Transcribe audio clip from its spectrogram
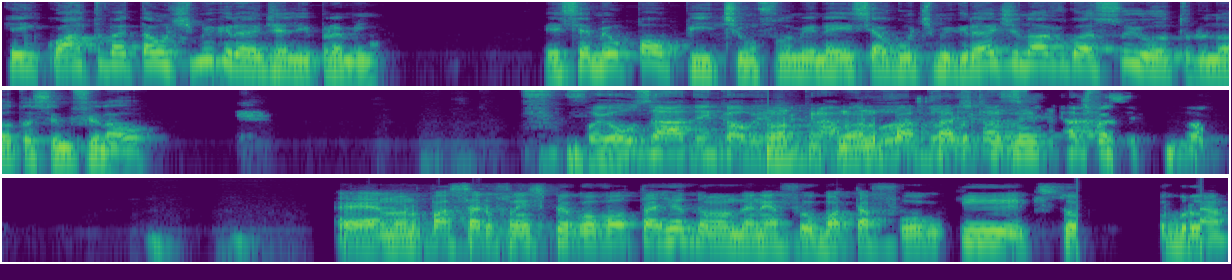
que em quarto vai estar tá um time grande ali para mim. Esse é meu palpite: um Fluminense, algum time grande, Nova Iguaçu e outro na outra semifinal. Foi ousado, hein, Cauê? No, no ano passado, é, no ano passado o Fluminense pegou volta redonda, né? Foi o Botafogo que, que sobrou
